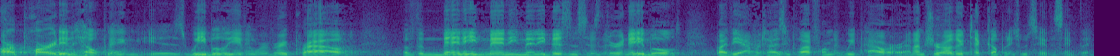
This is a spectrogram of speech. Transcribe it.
Our part in helping is we believe and we're very proud of the many, many, many businesses that are enabled by the advertising platform that we power. And I'm sure other tech companies would say the same thing.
